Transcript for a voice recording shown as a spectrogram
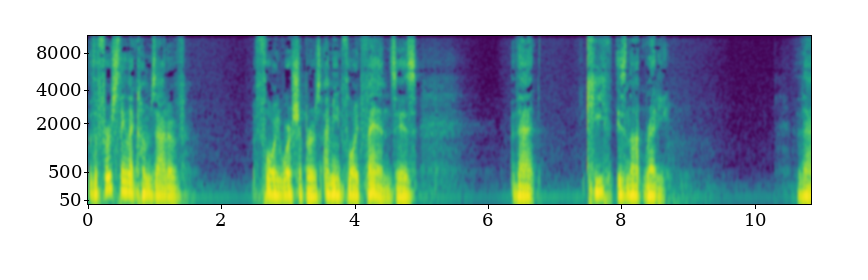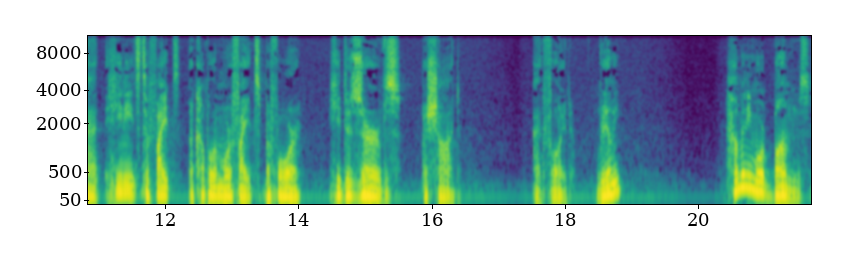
The first thing that comes out of Floyd worshippers, I mean Floyd fans, is that Keith is not ready. That he needs to fight a couple of more fights before he deserves a shot at Floyd. Really? How many more bums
